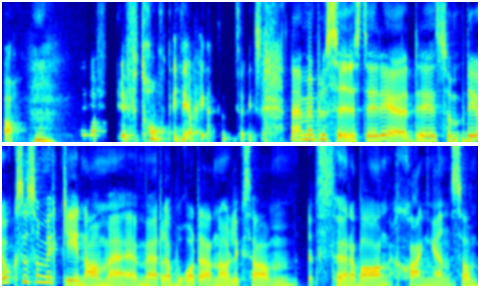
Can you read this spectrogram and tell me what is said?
ja, det var det är för trångt in, jag vet inte. Liksom. Nej men precis, det är det. Det är, så, det är också så mycket inom eh, mödravården och liksom föda barn-genren som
